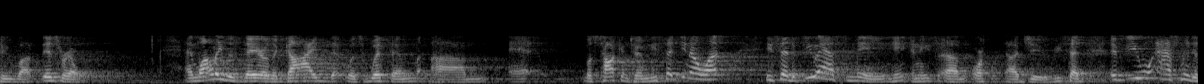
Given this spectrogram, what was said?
to uh, Israel. And while he was there, the guide that was with him um, eh, was talking to him. He said, You know what? He said, If you ask me, and he's um, or, uh, Jew, he said, If you ask me to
